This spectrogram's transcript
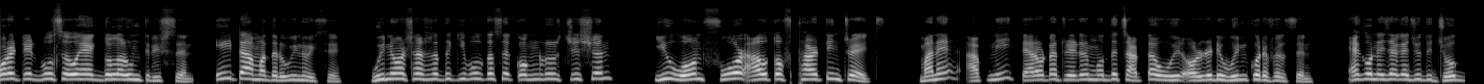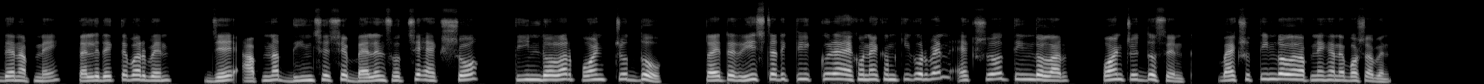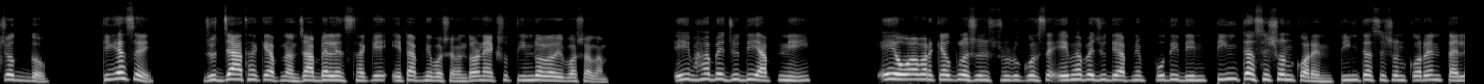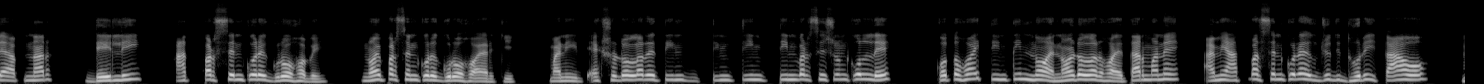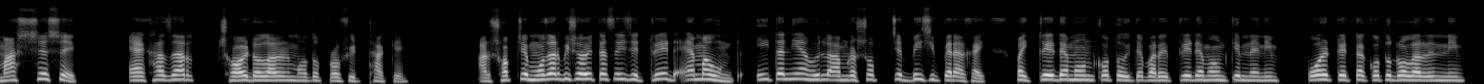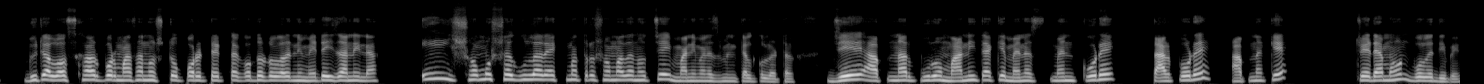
পরের ট্রেড বলছে ও $১.২৯ এইটা আমাদের উইন হইছে। উইন হওয়ার সাথে, সাথে কি বলতেছে? Congratulation you one four out of 13 trades মানে আপনি তেরোটা ট্রেডের মধ্যে ৪ টা উই অলরেডি উইন করে ফেলছেন। এখন এই জায়গায় যদি যোগ দেন আপনি তাহলে দেখতে পারবেন যে আপনার দিন শেষে ব্যালেন্স হচ্ছে $১০৩.১৪ তো এটা রিস্টার্ট এ ক্লিক করে এখন, এখন কি করবেন? $১০৩.১৪ বা $১০৩ আপনি এখানে বসাবেন। ১৪ ঠিক আছে? য যা থাকে আপনার, যা ব্যালেন্স থাকে, এটা আপনি বসাবেন। ধরেন একশো তিন ডলারই বসালাম। এইভাবে যদি আপনি এও আবার ক্যালকুলেশন শুরু করছে, এইভাবে যদি আপনি প্রতিদিন তিনটা সেশন করেন, তিনটা সেশন করেন, তাহলে আপনার ডেইলি আট পার্সেন্ট করে গ্রো হবে নয় পার্সেন্ট করে গ্রো হয় আর কি মানে একশো ডলারে তিন তিন তিন, তিনবার সেশন করলে কত হয় তিন তিন, নয় নয় ডলার হয় তার মানে আমি আট পার্সেন্ট করে যদি ধরি, তাও মাস শেষে এক হাজার ছয় ডলারের মতো প্রফিট থাকে। আর সবচেয়ে মজার বিষয় হইতেছে এই যে ট্রেড অ্যামাউন্ট এইটা নিয়ে হইল আমরা সবচেয়ে বেশি প্যারা খাই। ভাই ট্রেড অ্যামাউন্ট কত হইতে পারে? ট্রেড অ্যামাউন্ট কেমনে নিম? পরের ট্রেডটা কত ডলারের নিম? দুইটা লস খাওয়ার পর মাথা নষ্ট, পরের ট্রেডটা কত ডলারের নিম? এটাই জানি না। এই সমস্যাগুলোর একমাত্র সমাধান হচ্ছে এই মানি ম্যানেজমেন্ট ক্যালকুলেটর যে আপনার পুরো মানিটাকে ম্যানেজমেন্ট করে তারপরে আপনাকে ট্রেড অ্যামাউন্ট বলে দিবে।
